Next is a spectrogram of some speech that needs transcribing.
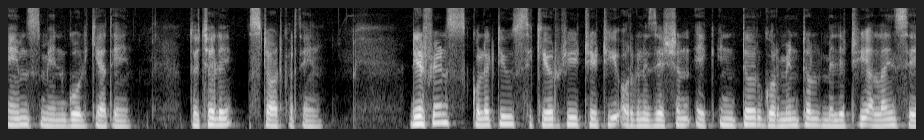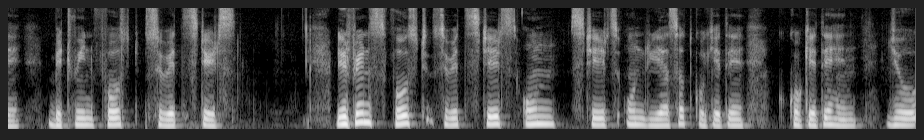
एम्स मेन गोल क्या थे? तो चले स्टार्ट करते हैं। Dear friends collective security treaty organisation एक इंटर गवर्नमेंटल मिलिट्री अलाइंस है between first Soviet states dear friends first Soviet states own states own रियासत को कहते हैं। को कहते हैं, जो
